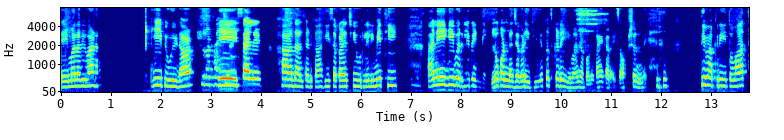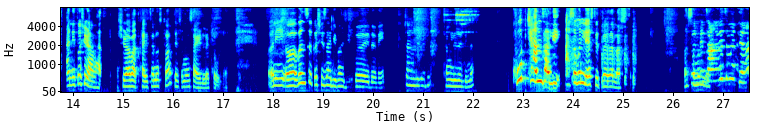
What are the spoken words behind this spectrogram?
ए मला बी वाढा. ही पिवळी डाळ तुला हे. सॅलेड हा दाल तडका ही सकाळची उरलेली मेथी आणि ही भरली भेंडी. लोखंडाच्या कढईतली एकच कढई आहे माझ्याकडं. काय करायचं? ऑप्शन नाही. ती भाकरी तो भात आणि तो शिळा भात. शिळा भात खायचा नसतो त्याच्यामुळे साईडला ठेवला. आणि अं, वंस कशी झाली भाजी? बाय द वे चांगली झाली. चांगली झाली ना? खूप छान झाली. असं म्हणली असते काय झालं असतं. असं मी म्हणलं. चांगलीच म्हणते ना.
